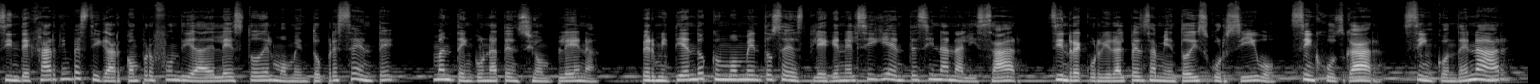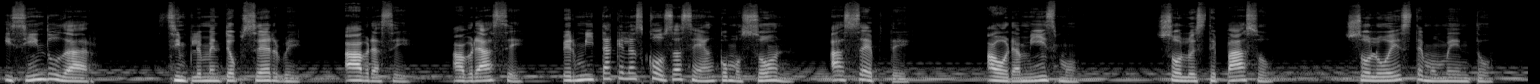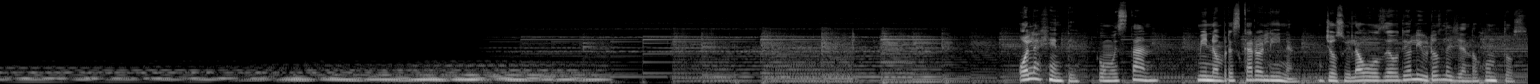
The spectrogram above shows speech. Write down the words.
sin dejar de investigar con profundidad el esto del momento presente, mantenga una atención plena, permitiendo que un momento se despliegue en el siguiente sin analizar, sin recurrir al pensamiento discursivo, sin juzgar, sin condenar y sin dudar. Simplemente observe, ábrase, abrace, permita que las cosas sean como son, acepte. Ahora mismo, solo este paso solo este momento. Hola gente, ¿cómo están? Mi nombre es Carolina, yo soy la voz de audiolibros leyendo juntos.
